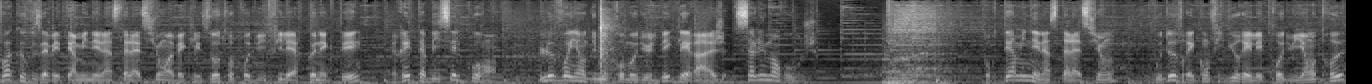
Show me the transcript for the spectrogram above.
Fois que vous avez terminé l'installation avec les autres produits filaires connectés, rétablissez le courant. Le voyant du micromodule d'éclairage s'allume en rouge. Pour terminer l'installation, vous devrez configurer les produits entre eux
